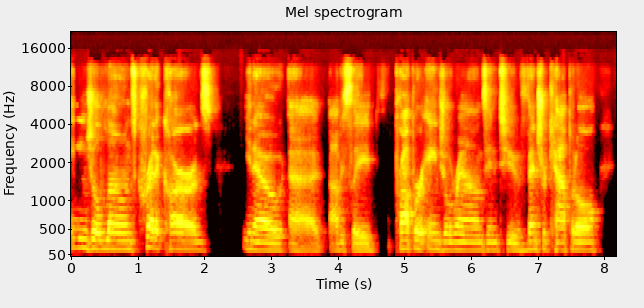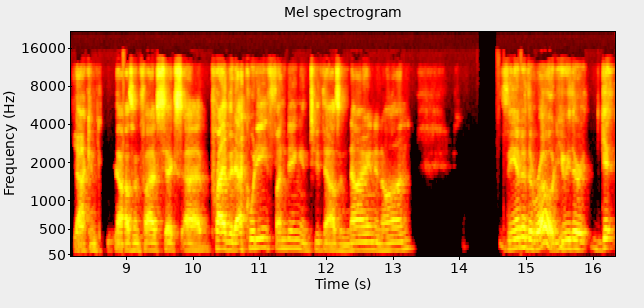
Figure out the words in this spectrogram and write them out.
angel loans, credit cards, you know, uh, obviously proper angel rounds into venture capital yeah. back in 2005, six, uh, private equity funding in 2009 and on. It's the end of the road. You either get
